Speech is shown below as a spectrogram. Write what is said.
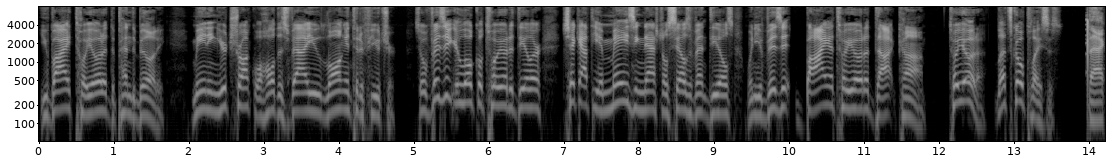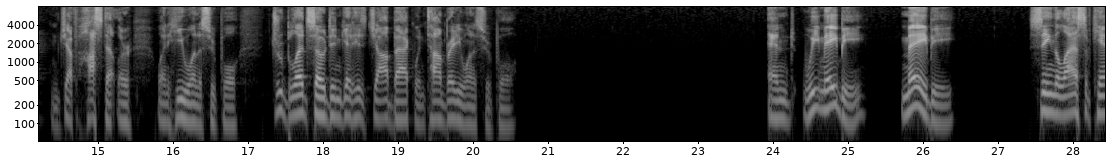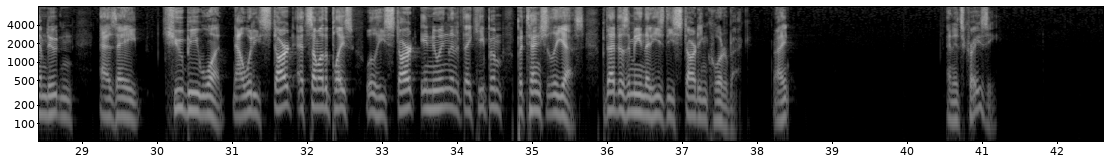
you buy Toyota dependability, meaning your truck will hold its value long into the future. So visit your local Toyota dealer. Check out the amazing national sales event deals when you visit buyatoyota.com. Toyota, let's go places. Back, from Jeff Hostetler when he won a Super Bowl. Drew Bledsoe didn't get his job back when Tom Brady won a Super Bowl. And we may be, maybe, seeing the last of Cam Newton as a QB1. Now, would he start at some other place? Will he start in New England if they keep him? Potentially, yes. But that doesn't mean that he's the starting quarterback, right? And it's crazy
